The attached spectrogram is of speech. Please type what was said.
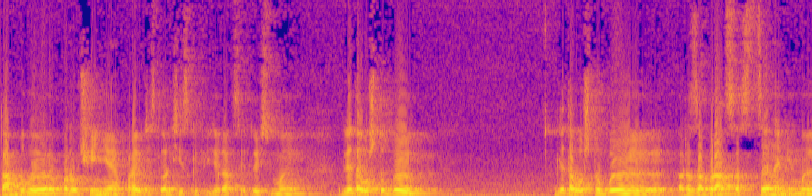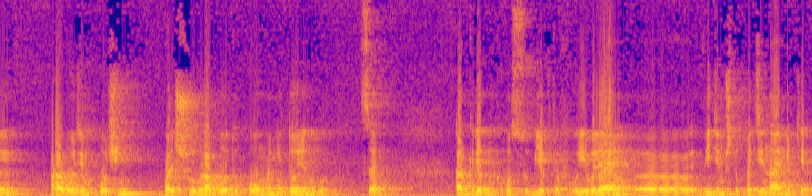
там было поручение правительства Российской Федерации. То есть мы для того, чтобы, для того, чтобы разобраться с ценами, мы проводим очень большую работу по мониторингу цен конкретных хоссубъектов, выявляем, э, видим, что по динамике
